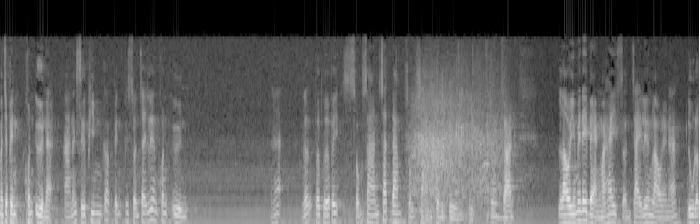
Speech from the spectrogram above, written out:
มันจะเป็นคนอื่นอะอ่านหนังสือพิมพ์ก็เป็นไปสนใจเรื่องคนอื่นนะฮะ แล้วเผลอๆไปสงสารซัดดำสงสารคนอื่นอีกสงสาร เรายังไม่ได้แบ่งมาให้สนใจเรื่องเราเลยนะ ดูแล้ว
